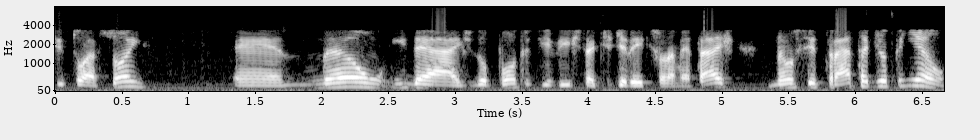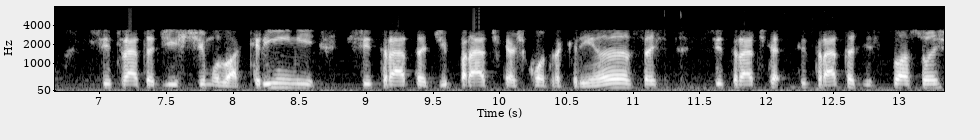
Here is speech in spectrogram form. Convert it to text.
situações, é, não ideais do ponto de vista de direitos fundamentais, não se trata de opinião, se trata de estímulo a crime, se trata de práticas contra crianças, se trata, se trata de situações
